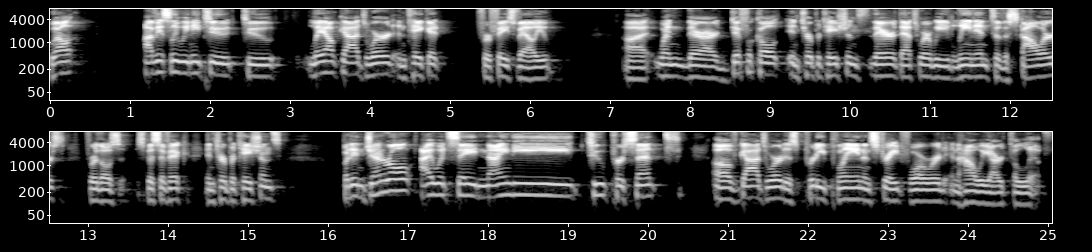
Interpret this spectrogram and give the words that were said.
Well, obviously, we need to to lay out God's word and take it for face value. Uh, when there are difficult interpretations there, that's where we lean into the scholars for those specific interpretations. But in general, I would say 92% of God's word is pretty plain and straightforward in how we are to live.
